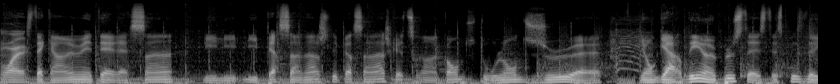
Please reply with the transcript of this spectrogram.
Ouais. C'était quand même intéressant. Les, les- les personnages, les personnages que tu rencontres tout au long du jeu, ils ont gardé un peu cette, cette espèce de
